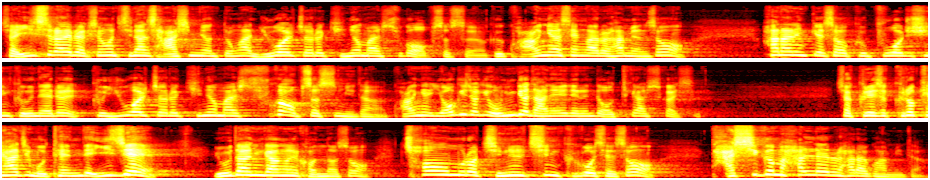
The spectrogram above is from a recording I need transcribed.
자, 이스라엘 백성은 지난 40년 동안 유월절을 기념할 수가 없었어요. 그 광야 생활을 하면서 하나님께서 그 부어 주신 그 은혜를 그 유월절을 기념할 수가 없었습니다. 광야 여기저기 옮겨 다녀야 되는데 어떻게 할 수가 있어요? 자, 그래서 그렇게 하지 못했는데 이제 요단강을 건너서 처음으로 진을 친 그곳에서 다시금 할례를 하라고 합니다.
